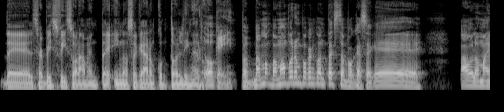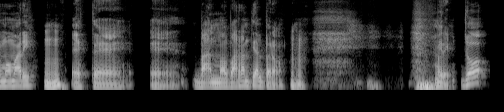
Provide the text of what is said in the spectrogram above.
del service fee solamente. Y no se quedaron con todo el dinero. Ok, pues vamos, vamos a poner un poco en contexto porque sé que Pablo Maimó Marí este, eh, va, nos va a rantear, pero miren, yo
